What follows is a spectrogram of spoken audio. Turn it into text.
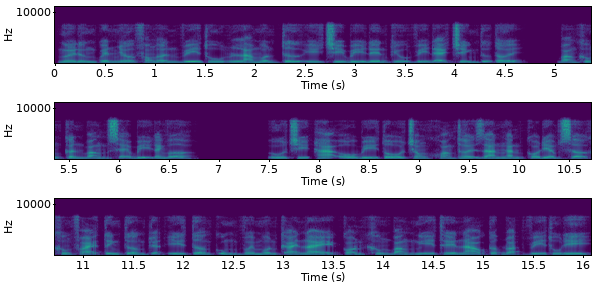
ngươi đừng quên nhớ phong ấn vĩ thú là muốn từ ý chi bị đến cựu vi đệ trình tự tới, bằng không cân bằng sẽ bị đánh vỡ. Uchiha Obito trong khoảng thời gian ngắn có điểm sở không phải tinh tưởng tuyệt ý tưởng cùng với muốn cái này còn không bằng nghĩ thế nào cướp đoạt vi thu đi,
